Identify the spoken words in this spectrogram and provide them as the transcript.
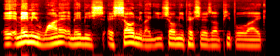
it, it made me want it. It made me. Sh- it showed me like you showed me pictures of people like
